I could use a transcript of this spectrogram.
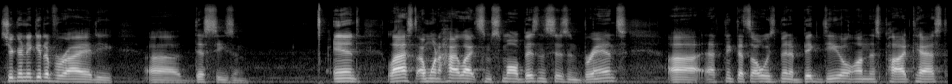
So you're going to get a variety this season. And last, I want to highlight some small businesses and brands. Uh, I think that's always been a big deal on this podcast.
